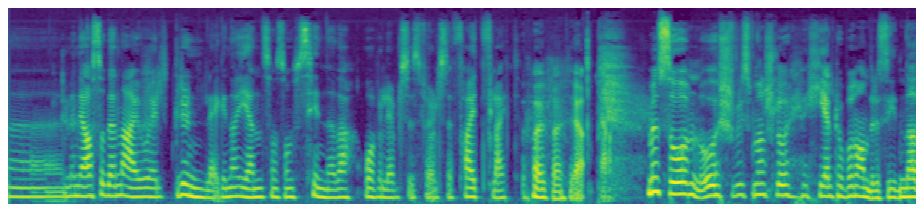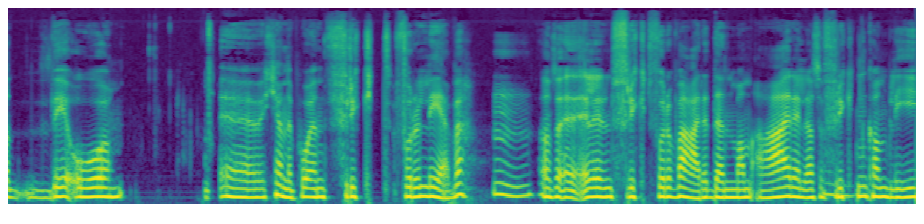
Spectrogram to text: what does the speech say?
eh, men ja, så den er jo helt grunnleggende, og igjen sånn som sinne, da. Overlevelsesfølelse. Fight, flight. Fight, flight, ja. Men så, hvis man slår helt opp på den andre siden, da, det å eh, kjenne på en frykt for å leve, Mm. altså, eller en frykt for å være den man er, eller altså frykten kan bli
